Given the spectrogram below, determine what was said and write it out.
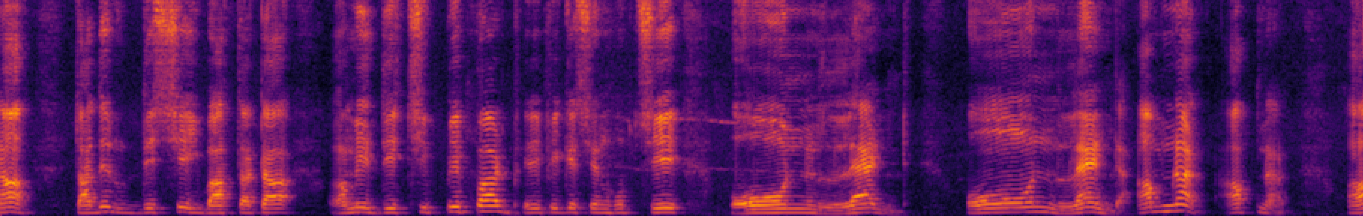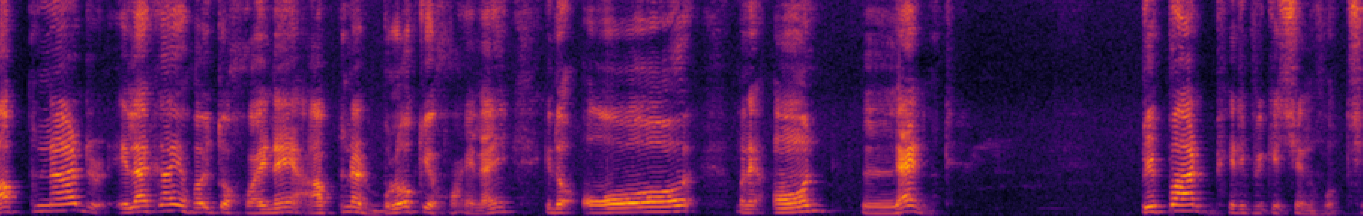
না, তাদের উদ্দেশ্যে এই বার্তাটা আমি দিচ্ছি। পেপার ভেরিফিকেশন হচ্ছে অন ল্যান্ড অন ল্যান্ড আপনার আপনার আপনার এলাকায় হয়তো হয় নাই, আপনার ব্লকে হয় নাই, কিন্তু অ মানে অন ল্যান্ড পেপার ভেরিফিকেশন হচ্ছে।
